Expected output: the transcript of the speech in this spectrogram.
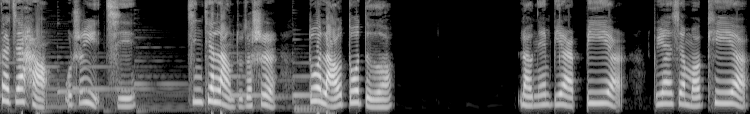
大家好，我是雨琪，今天朗读的是《多劳多得》。老年比尔比尔，不愿像磨 K 尔，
